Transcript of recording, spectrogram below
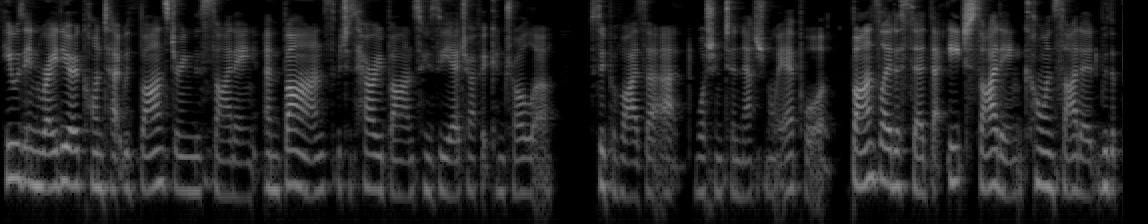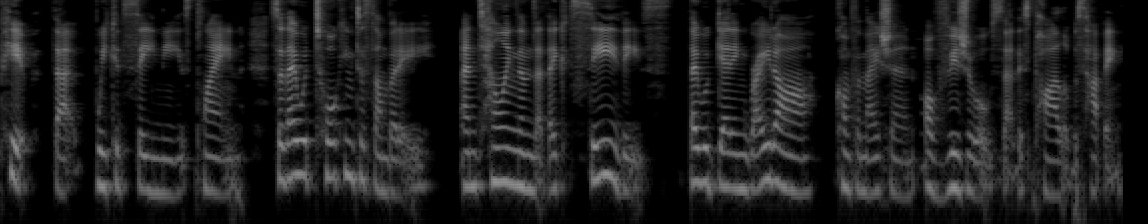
He was in radio contact with Barnes during this sighting, and Barnes, which is Harry Barnes, who's the air traffic controller supervisor at Washington National Airport, Barnes later said that each sighting coincided with a pip that we could see near his plane. So they were talking to somebody and telling them that they could see these. They were getting radar confirmation of visuals that this pilot was having.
